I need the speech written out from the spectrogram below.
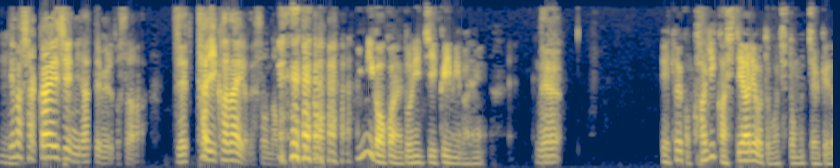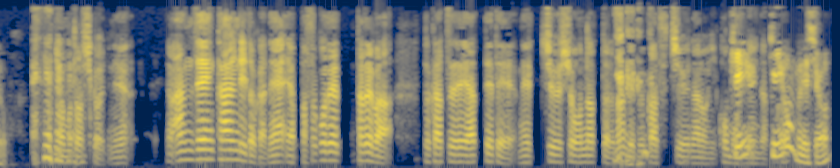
うん今社会人になってみるとさ、絶対行かないよね、そんなもん。意味がわかんない。土日行く意味がね。ね。え、というか鍵貸してやれよともちょっと思っちゃうけど。いや、もう確かにね。安全管理とかね、やっぱそこで、例えば、部活やってて熱中症になったらなんで部活中なのに 顧問いないんだとか。軽音部でしょ？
